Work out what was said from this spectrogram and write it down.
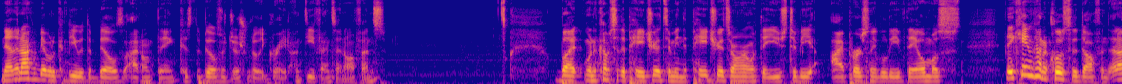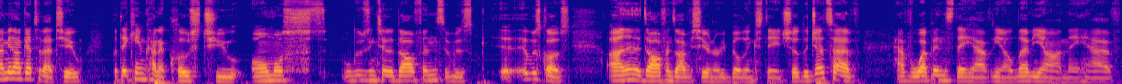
Now, they're not going to be able to compete with the Bills, I don't think, because the Bills are just really great on defense and offense. But when it comes to the Patriots, I mean, the Patriots aren't what they used to be. I personally believe they almost they came kind of close to the Dolphins, and I mean, I'll get to that too. But they came kind of close to almost losing to the Dolphins. It was it, was close. Uh, and then the Dolphins obviously are in a rebuilding stage. So the Jets have have weapons. They have you know Le'Veon. They have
